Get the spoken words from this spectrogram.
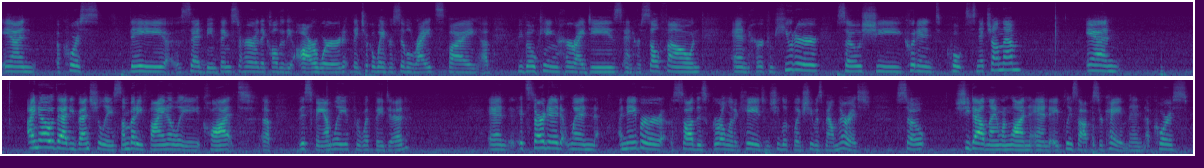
And of course, they said mean things to her. They called her the R word. They took away her civil rights by uh, revoking her IDs and her cell phone and her computer so she couldn't, quote, snitch on them. And I know that eventually somebody finally caught uh, this family for what they did. And it started when a neighbor saw this girl in a cage and she looked like she was malnourished. So she dialed 911 and a police officer came. And of course,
